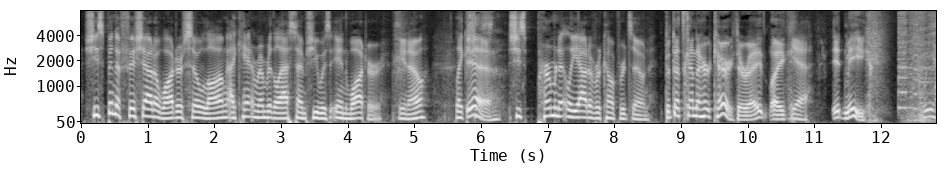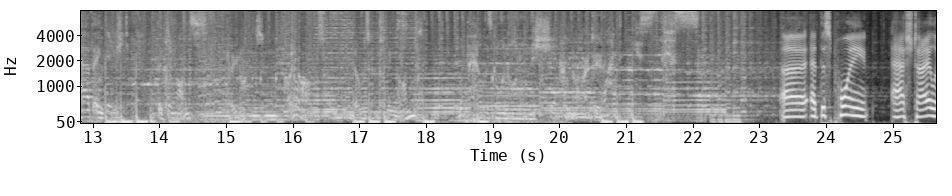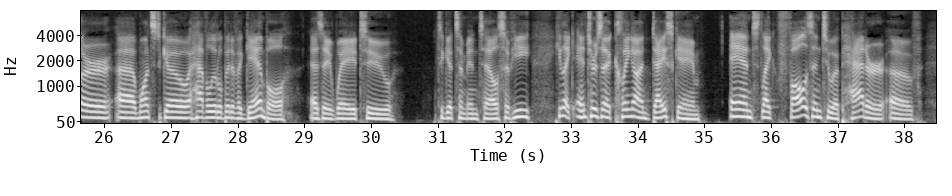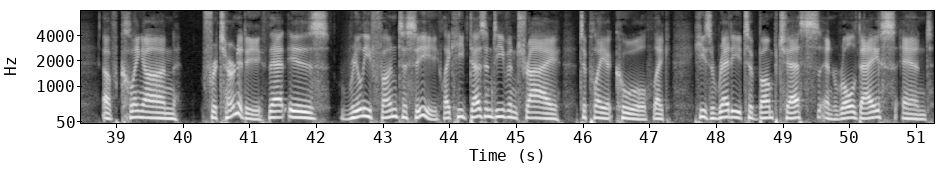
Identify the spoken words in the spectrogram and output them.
She's been a fish out of water so long, I can't remember the last time she was in water. You know, like Yeah. she's, she's permanently out of her comfort zone. But that's kind of her character, right? Like, Yeah. it me. We have engaged the Klingons. Klingons? Klingons? Those are Klingons? What the hell is going on on this ship? I have No idea. What is this? Uh, at this point, Ash Tyler uh, wants to go have a little bit of a gamble as a way to to get some intel. So he he like enters a Klingon dice game and like falls into a patter of of Klingon fraternity that is really fun to see. Like he doesn't even try to play it cool. Like he's ready to bump chests and roll dice and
